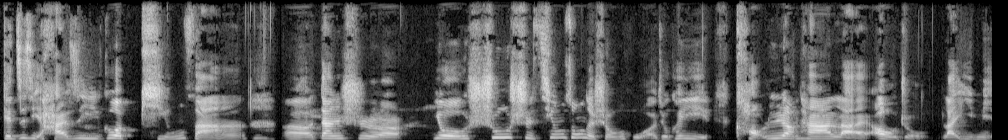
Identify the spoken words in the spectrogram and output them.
给自己孩子一个平凡，呃，但是。”又舒适轻松的生活，就可以考虑让他来澳洲来移民。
